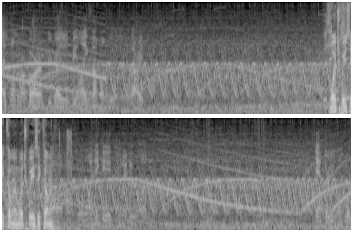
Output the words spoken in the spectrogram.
I spawned the wrong car. You guys are being like, not home, you're sorry. Who's Which way is he pursuit? coming? Which way is he coming? Uh, Alpha 1, aka 291. Damn, 31.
